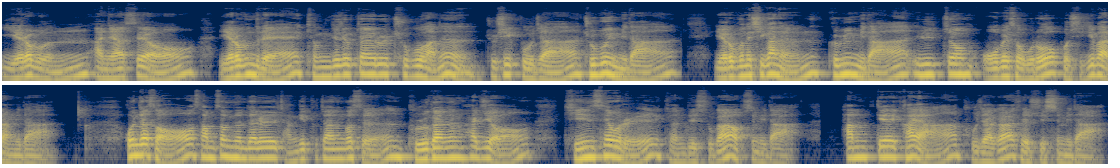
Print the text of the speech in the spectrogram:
여러분, 안녕하세요. 여러분들의 경제적 자유를 추구하는 주식 부자 주부입니다. 여러분의 시간은 금입니다. 1.5배속으로 보시기 바랍니다. 혼자서 삼성전자를 장기 투자하는 것은 불가능하지요. 긴 세월을 견딜 수가 없습니다. 함께 가야 부자가 될 수 있습니다.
